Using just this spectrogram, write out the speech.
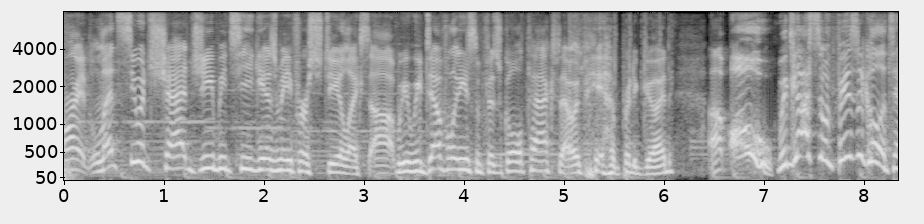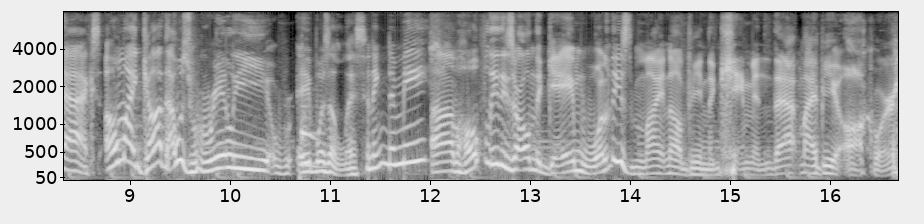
All right, let's see what Chat GPT gives me for Steelix. Uh, we, we definitely need some physical attacks. That would be uh, pretty good. Uh, oh, we got some physical attacks. Oh my god, that was really. It was it listening to me? Um, hopefully these are all in the game. One of these might not be in the game, and that might be awkward.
